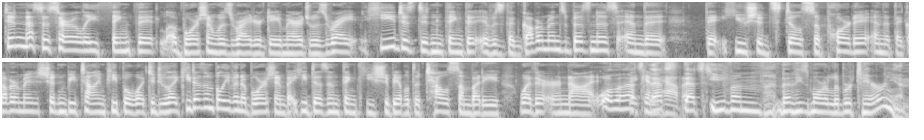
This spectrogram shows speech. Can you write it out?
didn't necessarily think that abortion was right or gay marriage was right. He just didn't think that it was the government's business and that that you should still support it and that the government shouldn't be telling people what to do. Like he doesn't believe in abortion, but he doesn't think he should be able to tell somebody whether or not well, then they that's can that's, have it. that's even then he's more libertarian,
